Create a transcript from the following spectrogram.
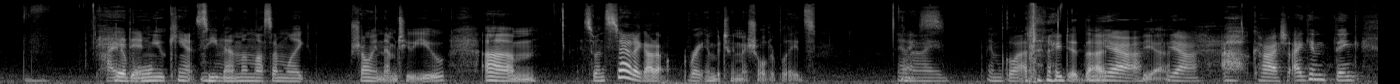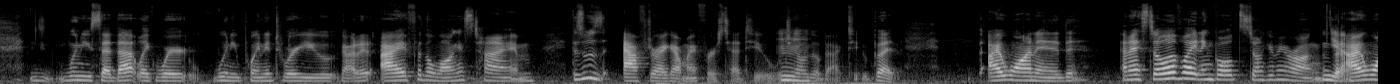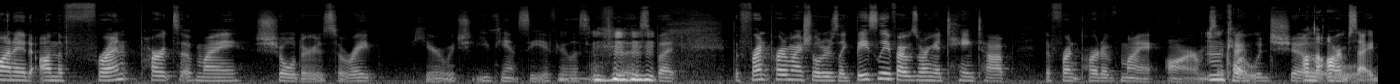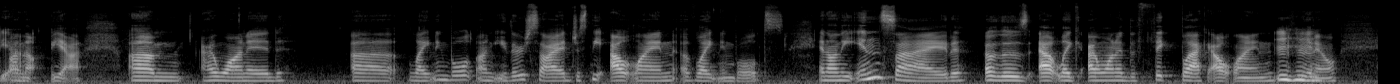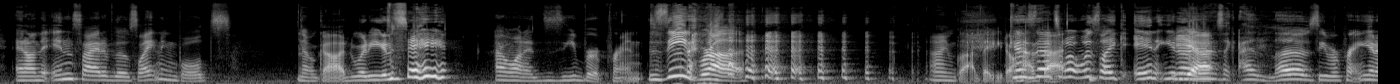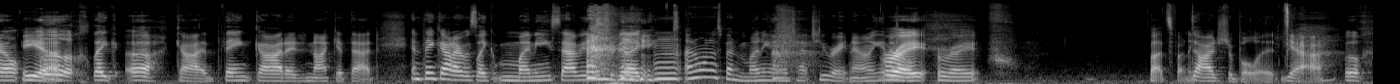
hidden. You can't see them unless I'm like showing them to you. Um, so instead, I got it right in between my shoulder blades, and Nice. I am glad that I did that. yeah, yeah, yeah. Oh gosh, I can think when you said that, like where when you pointed to where you got it. I for the longest time, this was after I got my first tattoo, which Mm. I'll go back to, but I wanted. And I still have lightning bolts, don't get me wrong. But Yeah. I wanted on the front parts of my shoulders, so right here, which you can't see if you're listening to this, but the front part of my shoulders, like basically if I was wearing a tank top, the front part of my arms, like Okay. what would show On the arm side, yeah. On the yeah, um, I wanted a lightning bolt on either side, just the outline of lightning bolts, and on the inside of those out, like I wanted the thick black outline, Mm-hmm. you know, and on the inside of those lightning bolts, Oh God, what are you gonna say? I wanted zebra print. Zebra. I'm glad that you don't Because that's that. what was like in, you know, Yeah. I was like, I love zebra print, you know. Yeah. Ugh, like, ugh, God, thank God I did not get that. And thank God I was like money savvy enough to be like, mm, I don't want to spend money on a tattoo right now, you know. Right, right. That's funny. Dodged a bullet. Yeah. Ugh.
